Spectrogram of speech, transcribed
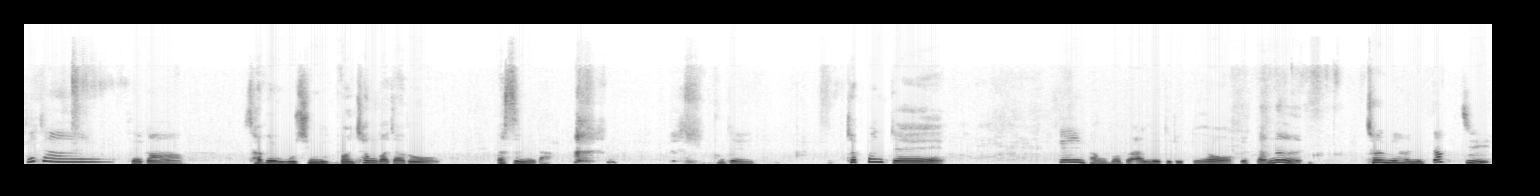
짜잔! 제가 456번 참가자로 왔습니다. 근데 첫 번째 게임 방법을 알려드릴게요. 일단은 처음에 하는 딱지,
